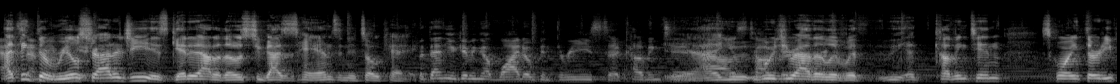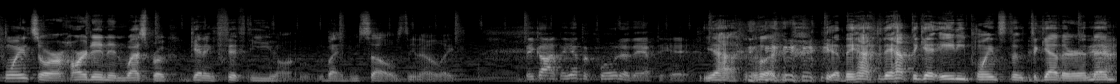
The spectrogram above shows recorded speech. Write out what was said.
I think the real strategy is get it out of those two guys' hands, and it's okay. But then you're giving up wide open threes to Covington. Yeah, House, you, who would you rather live with? Covington scoring thirty points or Harden and Westbrook getting fifty by themselves? You know, like They got. They have a quota they have to hit. yeah, yeah, they have they have to get eighty points to, together, and then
